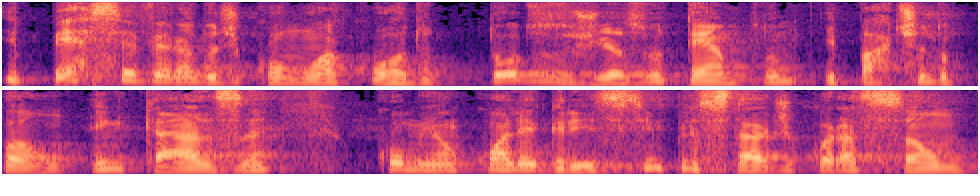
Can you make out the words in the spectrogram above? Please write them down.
e perseverando de comum acordo todos os dias no templo e partindo pão em casa, comiam com alegria e simplicidade de coração,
